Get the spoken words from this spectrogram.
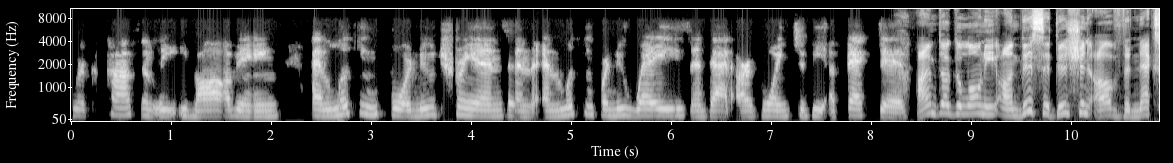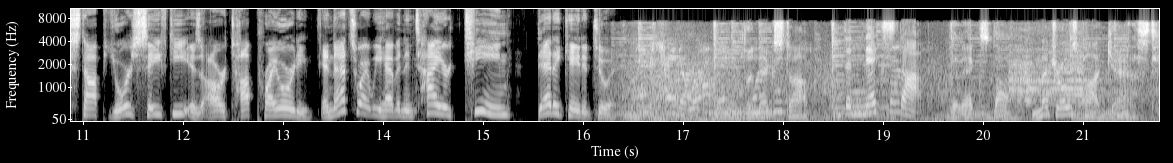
we're constantly evolving and looking for new trends and, and looking for new ways and that are going to be effective. I'm Doug Deloney. On this edition of The Next Stop, your safety is our top priority. And that's why we have an entire team dedicated to it. Next train arriving. The next stop. The next stop. The next stop. Metro's podcast.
